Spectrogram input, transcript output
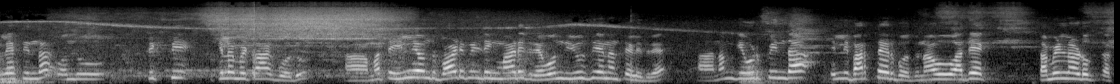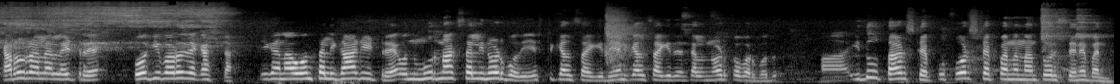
ಪ್ಲೇಸಿಂದ ಒಂದು ಸಿಕ್ಸ್ಟಿ ಕಿಲೋಮೀಟರ್ ಆಗ್ಬೋದು. ಮತ್ತೆ ಇಲ್ಲಿ ಒಂದು ಬಾಡಿ ಬಿಲ್ಡಿಂಗ್ ಮಾಡಿದರೆ ಒಂದು ಯೂಸ್ ಏನಂತ ಹೇಳಿದ್ರೆ ನಮಗೆ ಉಡುಪಿಯಿಂದ ಇಲ್ಲಿ ಬರ್ತಾ ಇರ್ಬೋದು. ನಾವು ಅದೇ ತಮಿಳ್ನಾಡು, ಕರೂರಲ್ಲೆಲ್ಲ ಇಟ್ಟರೆ ಹೋಗಿ ಬರೋದೇ ಕಷ್ಟ. ಈಗ ನಾವು ಒಂದ್ಸಲಿ ಗಾಡಿ ಇಟ್ಟರೆ ಒಂದು ಮೂರು ನಾಲ್ಕು ಸಲ ನೋಡ್ಬೋದು ಎಷ್ಟು ಕೆಲಸ ಆಗಿದೆ, ಏನು ಕೆಲಸ ಆಗಿದೆ ಅಂತೆಲ್ಲ ನೋಡ್ಕೊ ಬರ್ಬೋದು. ಇದು ಥರ್ಡ್ ಸ್ಟೆಪ್ ಫೋರ್ತ್ ಸ್ಟೆಪ್ಪನ್ನು ನಾನು ತೋರಿಸ್ತೇನೆ, ಬನ್ನಿ.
